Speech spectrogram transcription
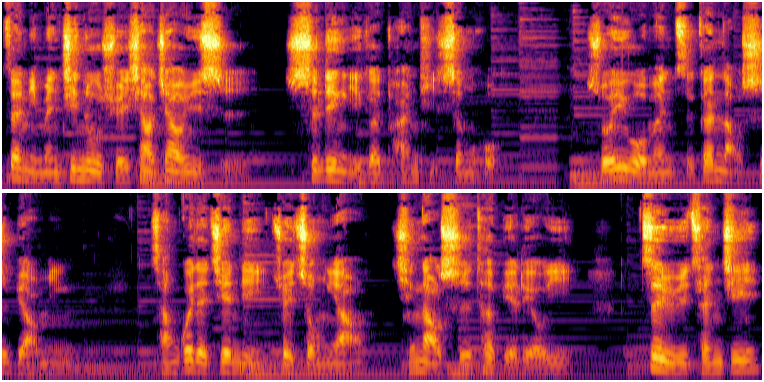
在你们进入学校教育时，是另一个团体生活，所以我们只跟老师表明。常规的建立最重要，请老师特别留意。至于成绩，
